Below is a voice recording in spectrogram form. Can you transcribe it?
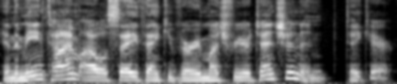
In the meantime, I will say thank you very much for your attention and take care.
